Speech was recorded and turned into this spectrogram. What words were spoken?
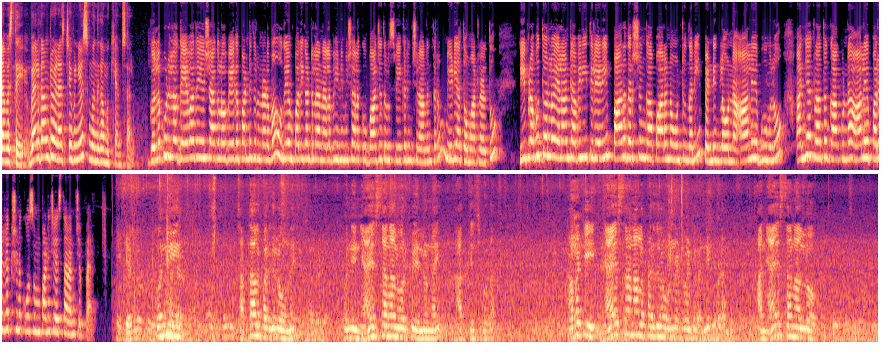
నమస్తే welcome to NSTV news ముందుగా ముఖ్యాంశాలు. గొల్లపూడిలో దేవాదాయ శాఖలో వేద పండితుల నడుమ ఉదయం పది గంటల నలభై నిమిషాలకు బాధ్యతలు స్వీకరించిన అనంతరం మీడియాతో మాట్లాడుతూ ఈ ప్రభుత్వంలో ఎలాంటి అవినీతి లేని పారదర్శకంగా పాలన ఉంటుందని పెండింగ్లో ఉన్న ఆలయ భూములు అన్యాక్రాంతం కాకుండా ఆలయ పరిరక్షణ కోసం పనిచేస్తానని చెప్పారు. కొన్ని చట్టాల పరిధిలో ఉన్నాయి కొన్ని న్యాయస్థానాల వరకు వెళ్ళున్నాయి నాకు తెలిసి కూడా. కాబట్టి న్యాయస్థానాల పరిధిలో ఉన్నటువంటివన్నీ కూడా ఆ న్యాయస్థానాల్లో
